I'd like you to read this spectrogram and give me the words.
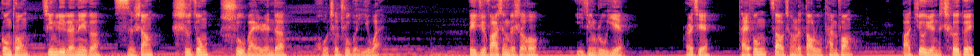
共同经历了那个死伤、失踪数百人的火车出轨意外。悲剧发生的时候已经入夜了，而且台风造成了道路坍方，把救援的车队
